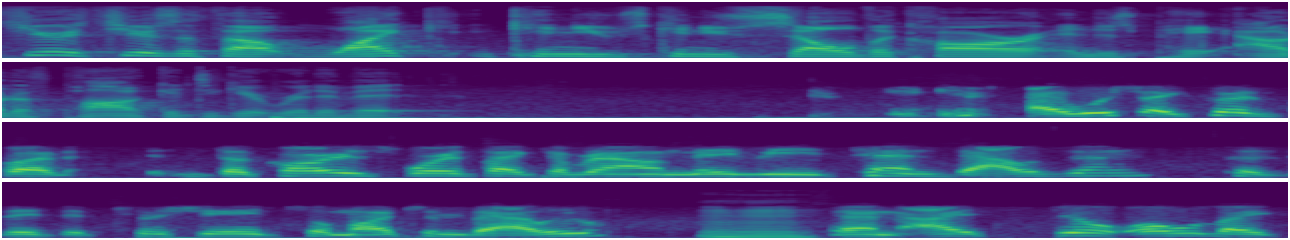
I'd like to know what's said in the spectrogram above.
Here's here's a thought. Why can you can you sell the car and just pay out of pocket to get rid of it? I wish I could, but the car is worth like around maybe ten thousand because they depreciate so much in value, Mhm. and I still owe like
